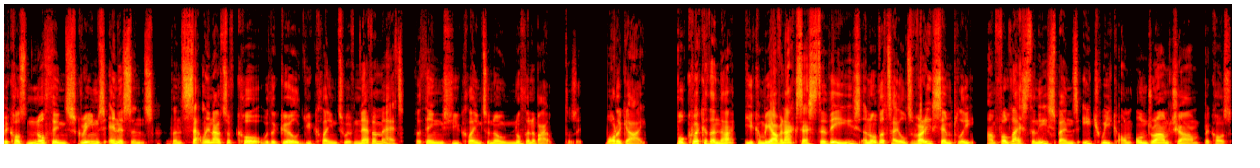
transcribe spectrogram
because nothing screams innocence than settling out of court with a girl you claim to have never met for things you claim to know nothing about, does it? What a guy. But quicker than that, you can be having access to these and other tales very simply and for less than he spends each week on underarm charm because,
